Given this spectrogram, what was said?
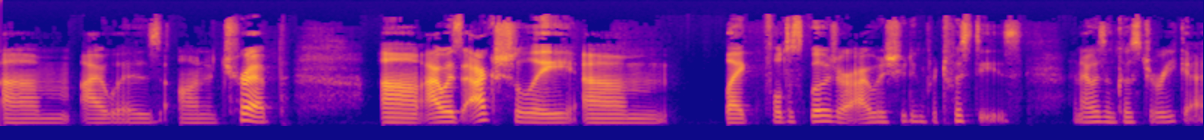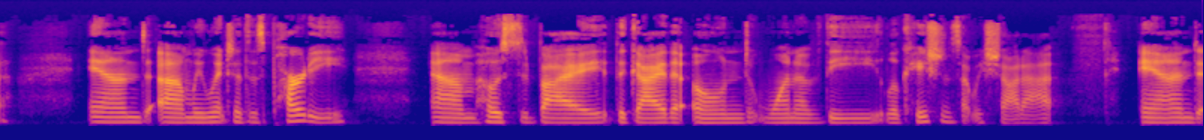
um, I was on a trip. Um, I was actually, um, like full disclosure, I was shooting for Twistys, and I was in Costa Rica, and um, we went to this party um, hosted by the guy that owned one of the locations that we shot at. And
